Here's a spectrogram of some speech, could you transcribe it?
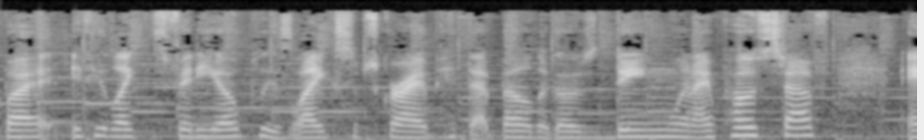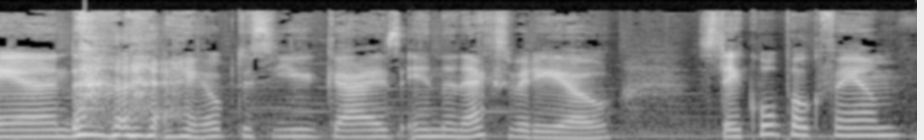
But if you like this video, please like, subscribe, hit that bell that goes ding when I post stuff, and I hope to see you guys in the next video. Stay cool, PokeFam!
